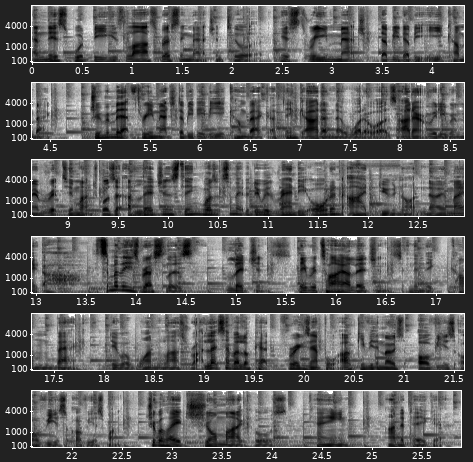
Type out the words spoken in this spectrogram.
and this would be his last wrestling match until his three match WWE comeback. Do you remember that three match WWE comeback? I think, I don't know what it was. I don't really remember it too much. Was it a Legends thing? Was it something to do with Randy Orton? I do not know, mate. Oh, some of these wrestlers, legends, they retire legends and then they come back and do a one last ride. Let's have a look at, for example, I'll give you the most obvious, obvious, obvious one Triple H, Shawn Michaels, Kane, Undertaker.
